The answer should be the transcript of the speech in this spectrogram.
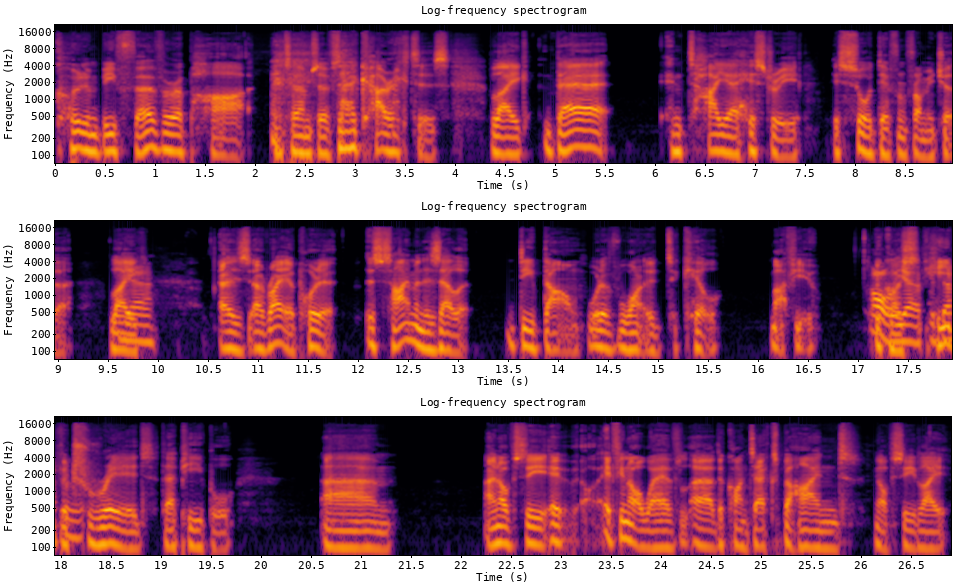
couldn't be further apart in terms of their characters. Like their entire history is so different from each other. Like yeah. as a writer put it, Simon the Zealot deep down would have wanted to kill Matthew oh because yeah he definite. betrayed their people. Um, and obviously, if, if you're not aware of uh, the context behind, you know, obviously, like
